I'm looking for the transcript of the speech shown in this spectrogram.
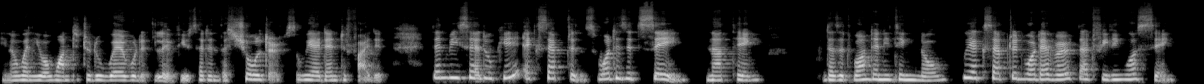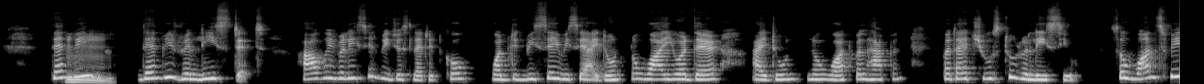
you know when you wanted to do where would it live? You said in the shoulder. So we identified it. Then we said okay acceptance. What is it saying? Nothing. Does it want anything? No. We accepted whatever that feeling was saying. Then we Mm, then we released it. How we released it? We just let it go. What did we say? We say i don't know why you are there. I don't know what will happen but i choose to release you so once we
